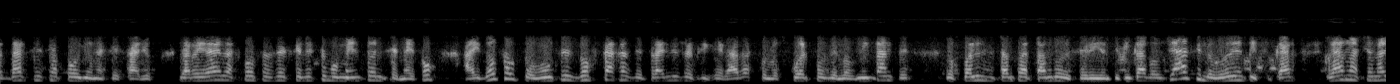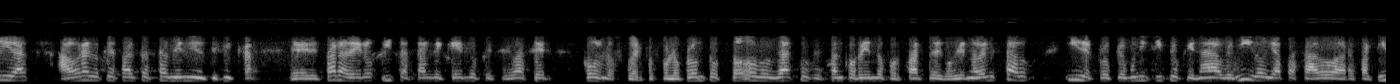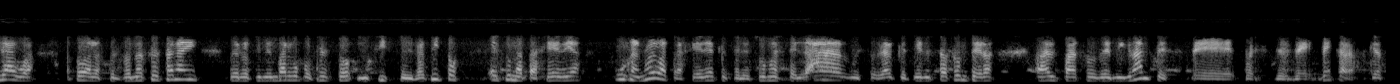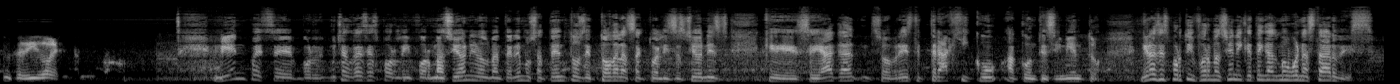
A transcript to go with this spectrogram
darse ese apoyo necesario. La realidad de las cosas es que en este momento en Cenejo hay dos autobuses, dos cajas de trailers refrigeradas con los cuerpos de los migrantes, los cuales están tratando de ser identificados. Ya se logró identificar la nacionalidad, ahora lo que falta es también identificar el paradero y tratar de qué es lo que se va a hacer con los cuerpos. Por lo pronto, todos los gastos están corriendo por parte del gobierno del Estado y del propio municipio que nada ha venido y ha pasado a repartir agua a todas las personas que están ahí, pero sin embargo, pues esto, insisto y repito, es una tragedia, una nueva tragedia que se le suma a este largo historial que tiene esta frontera al paso de migrantes, pues desde décadas que ha sucedido esto. Bien, pues eh, muchas gracias por la información y nos mantenemos atentos de todas las actualizaciones que se hagan sobre este trágico acontecimiento. Gracias por tu información y que tengas muy buenas tardes.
